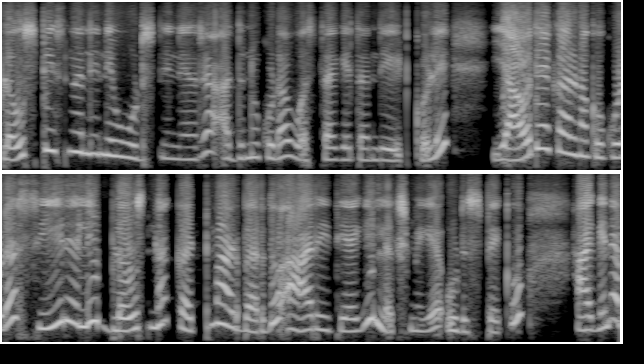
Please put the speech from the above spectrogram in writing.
ಬ್ಲೌಸ್ ಪೀಸ್ನಲ್ಲಿ ನೀವು ಉಡಿಸ್ತೀನಿ ಅಂದ್ರೆ ಅದನ್ನು ಕೂಡ ಹೊಸ್ತಾಗೆ ತಂದು ಇಟ್ಕೊಳ್ಳಿ. ಯಾವುದೇ ಕಾರಣಕ್ಕೂ ಕೂಡ ಸೀರೆಯಲ್ಲಿ ಬ್ಲೌಸ್ನ ಕಟ್ ಮಾಡಬಾರ್ದು. ಆ ರೀತಿಯಾಗಿ ಲಕ್ಷ್ಮಿಗೆ ಉಡಿಸ್ಬೇಕು. ಹಾಗೆಯೇ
